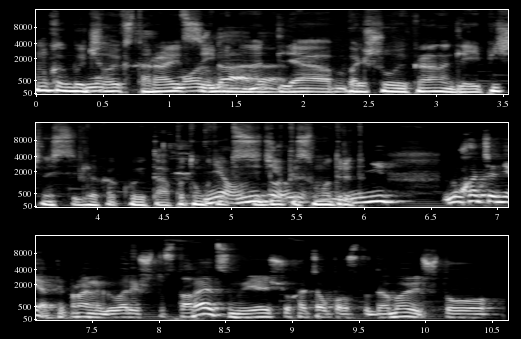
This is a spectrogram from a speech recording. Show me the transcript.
ну, как бы ну, человек старается может, именно да, да. для большого экрана, для эпичности, для какой-то, а потом кто-то сидит то, и смотрит. Не, ну, хотя нет, ты правильно говоришь, что старается, но я еще хотел просто добавить, что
